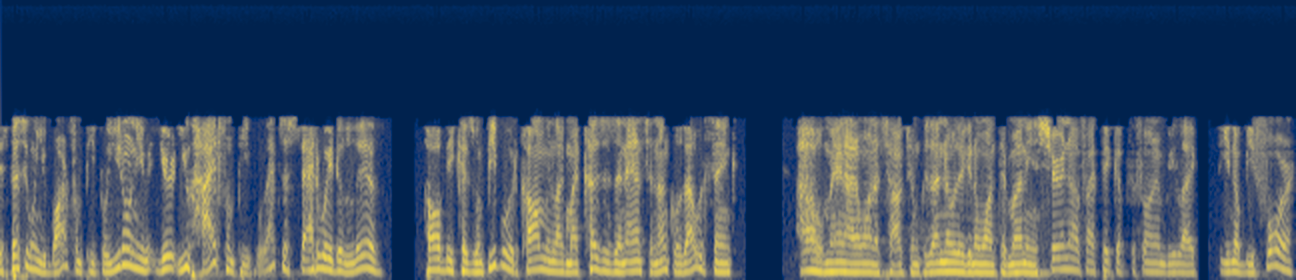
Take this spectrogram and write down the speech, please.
especially when you borrow from people, you don't even you you hide from people. That's a sad way to live, Paul. Because when people would call me, like my cousins and aunts and uncles, I would think, oh man, I don't want to talk to them because I know they're gonna want their money. And sure enough, I pick up the phone and be like, you know, before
